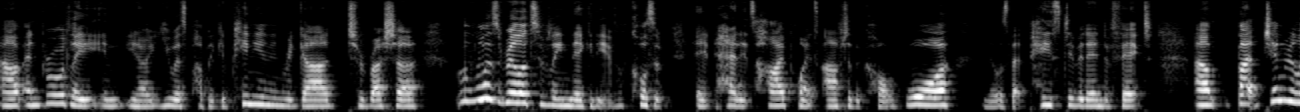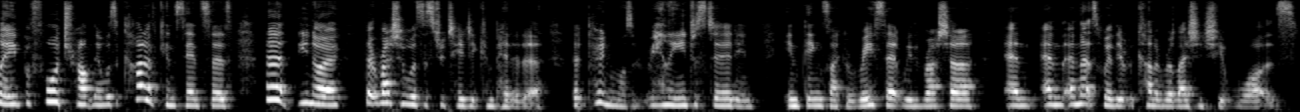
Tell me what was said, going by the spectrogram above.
um, and broadly in you know U.S. public opinion in regard to Russia was relatively negative. Of course, it, it had its high points after the Cold War, and there was that peace dividend effect. Um, but generally, before Trump, there was a kind of consensus that you know that Russia was a strategic competitor, that Putin wasn't really interested in in things like a reset with Russia, and and and that's where the kind of relationship was.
